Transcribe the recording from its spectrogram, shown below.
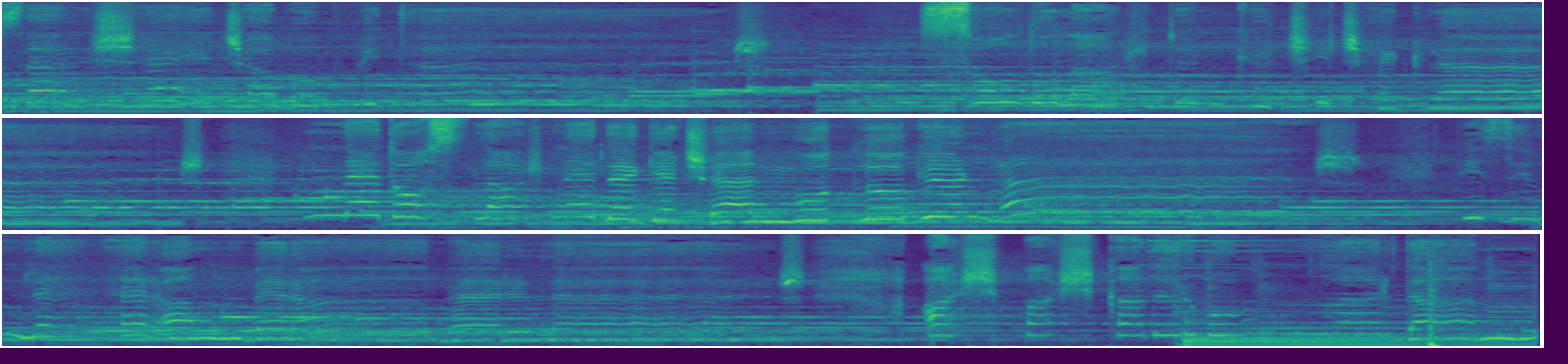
güzel şey çabuk biter. Soldular dünkü çiçekler. Ne dostlar ne de geçen mutlu günler. Bizimle her an beraberler. Aşk başkadır bunlardan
